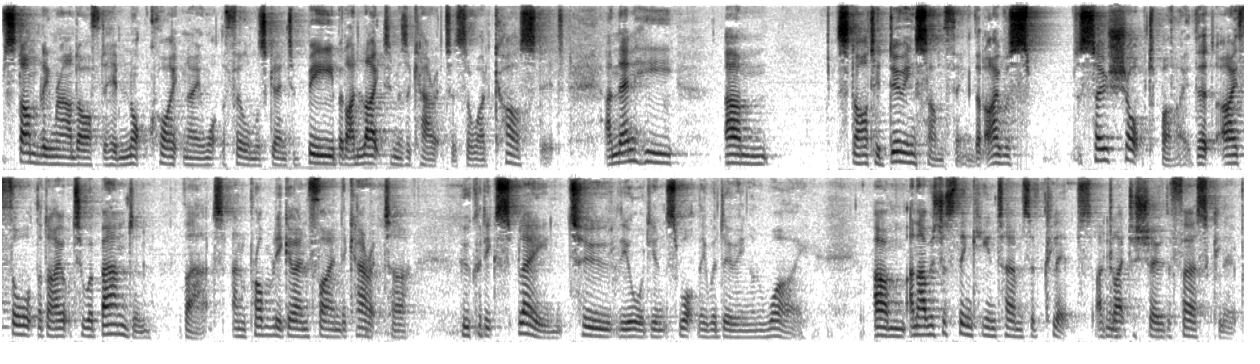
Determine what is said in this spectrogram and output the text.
stumbling around after him, not quite knowing what the film was going to be, but I liked him as a character, so I'd cast it. And then he um, started doing something that I was so shocked by that I thought that I ought to abandon that and probably go and find a character who could explain to the audience what they were doing and why. Um, and I was just thinking in terms of clips. I'd mm. like to show the first clip.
